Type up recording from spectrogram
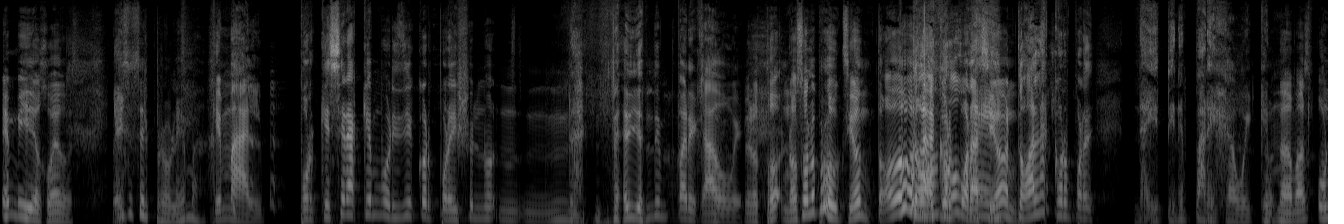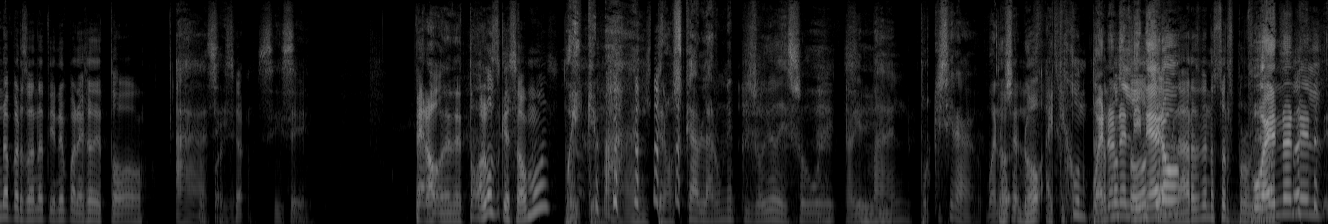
en videojuegos. Ese es el problema. Qué mal. ¿Por qué será que Mauricio Corporation no, nadie anda emparejado, güey? Pero no solo producción, toda Todo, la corporación. toda la corporación. Nadie tiene pareja, güey. Nada más una persona tiene pareja de todo. Ah, sí, sí, sí. Sí. Pero de, todos los que somos. Güey, qué mal. Tenemos que hablar un episodio de eso, güey. Está bien Sí. mal. ¿Por qué será? Bueno, No, se- no, hay que juntarnos en el todos dinero, y hablar de nuestros problemas. bueno en el,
